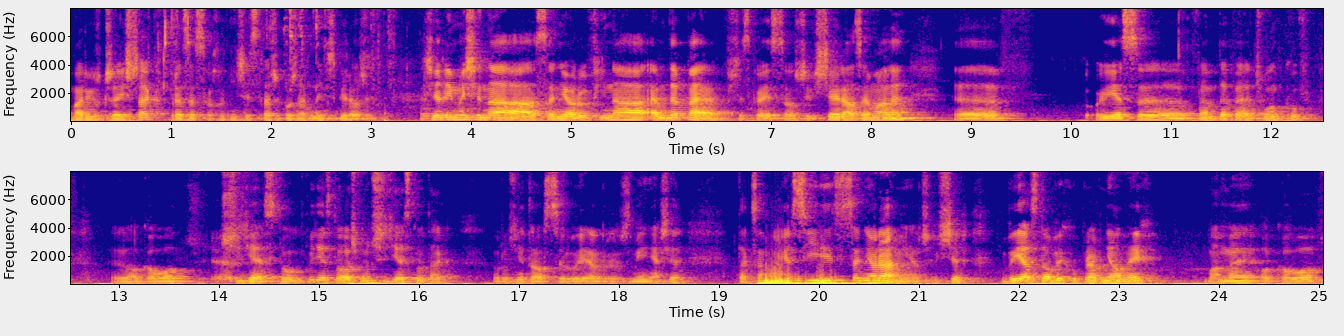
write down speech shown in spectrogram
Mariusz Grzejszczak, prezes Ochotniczej Straży Pożarnej w Zbioroży. Dzielimy się na seniorów i na MDP. Wszystko jest oczywiście razem, ale e, jest e, w MDP członków e, około 30, 28-30, tak? Różnie to oscyluje, zmienia się. Tak samo jest i z seniorami. Oczywiście wyjazdowych, uprawnionych mamy około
